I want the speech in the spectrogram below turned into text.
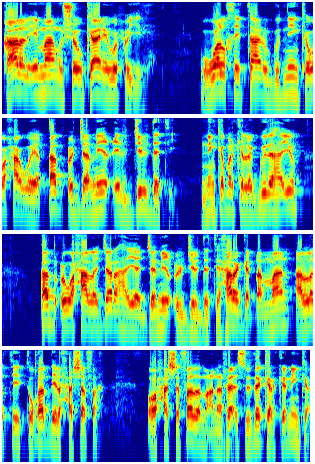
Qaala alimaamu shawkani wuxuu yidhi walkhitaanu gudniinka waxaa weeye qadcu jamiici ljildati ninka marka la gudahayo qadcu waxaa la jarahayaa jamiicu ljildati haragga dhammaan allatii tuqadi lxashafa oo xashafada macnaa ra-su dakarka ninka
